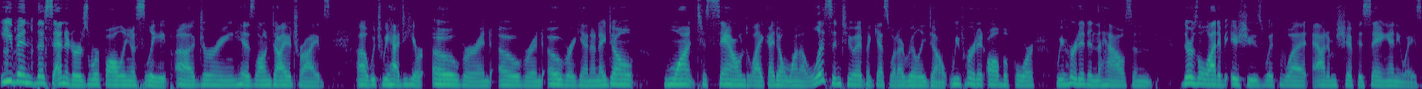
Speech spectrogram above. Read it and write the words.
even the senators were falling asleep uh, during his long diatribes, uh, which we had to hear over and over and over again. And I don't want to sound like I don't want to listen to it, but guess what? I really don't. We've heard it all before. We heard it in the House, and there's a lot of issues with what Adam Schiff is saying, anyways.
